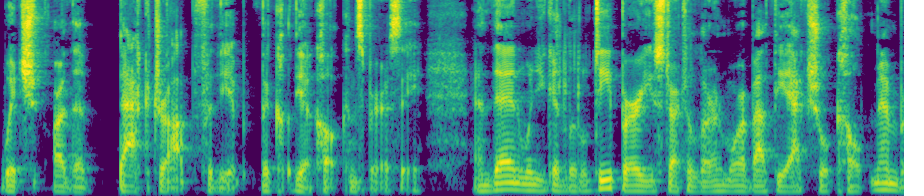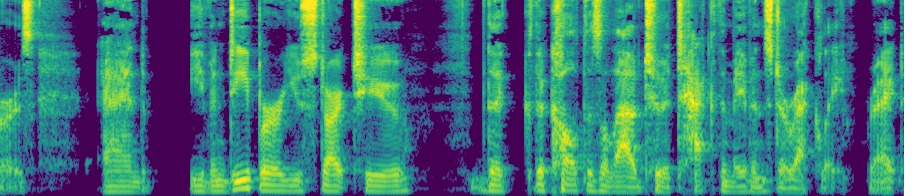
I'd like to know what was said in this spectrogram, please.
Which are the backdrop for the, the, the occult conspiracy. And then when you get a little deeper, you start to learn more about the actual cult members. And even deeper, you start to the the cult is allowed to attack the mavens directly, right?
